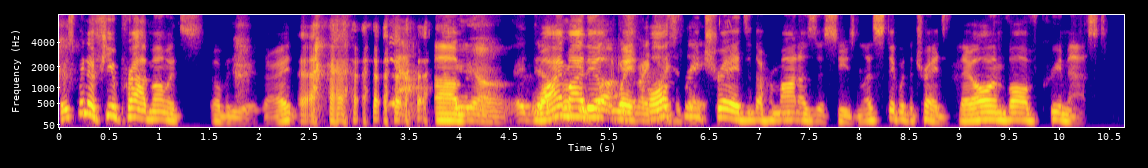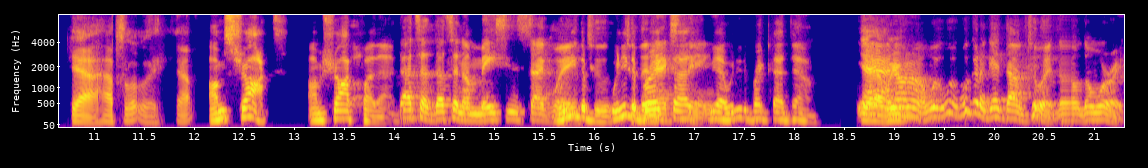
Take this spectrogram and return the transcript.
there's been a few proud moments over the years. All right. Yeah. Um, you know, why am I the wait? right all three day. trades of the Hermanos this season. Let's stick with the trades. They all involve Cremast. yeah, absolutely. Yeah. I'm shocked. I'm shocked by that. That's a that's an amazing segue we need to, to, we need to to, the break next that. thing. Yeah, we need to break that down. Yeah, Yeah, we- no, no, we, we- we're gonna get down to it. Don't don't worry.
